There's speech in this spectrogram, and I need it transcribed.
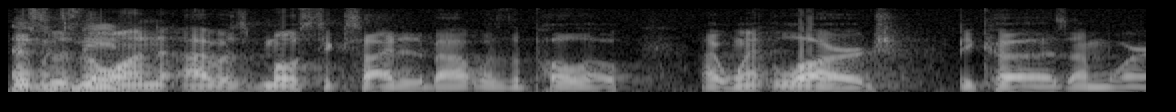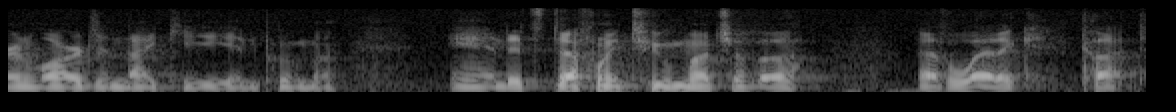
That this was the one I was most excited about was the polo. I went large because I'm wearing large in Nike and Puma, and it's definitely too much of a athletic cut.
